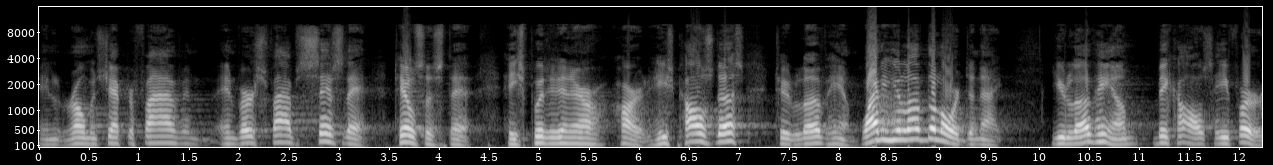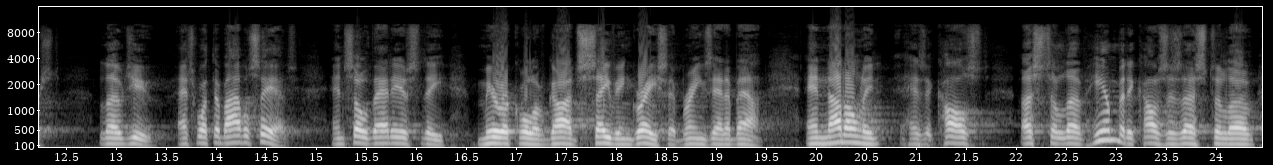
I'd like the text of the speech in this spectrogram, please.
In Romans chapter 5 and, and verse 5 says that, tells us that. He's put it in our heart. He's caused us to love Him. Why do you love the Lord tonight? You love Him because He first loved you. That's what the Bible says. And so that is the miracle of God's saving grace that brings that about. And not only has it caused us to love Him, but it causes us to love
